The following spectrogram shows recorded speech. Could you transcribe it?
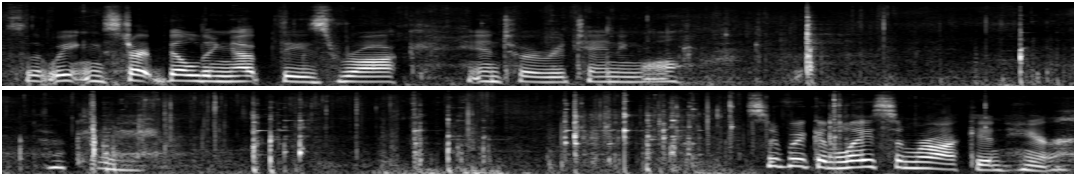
so that we can start building up these rock into a retaining wall. Okay. See if we can lay some rock in here.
